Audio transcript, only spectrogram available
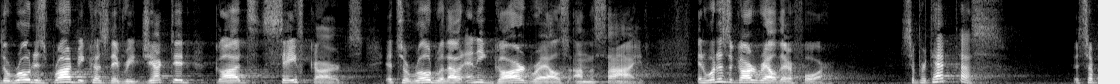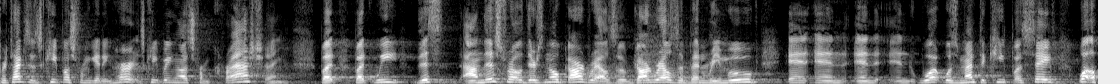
the road is broad because they've rejected God's safeguards. It's a road without any guardrails on the side. And what is the guardrail there for? It's to protect us. It's to protect us, keep us from getting hurt. It's keeping us from crashing. But but we this on this road, there's no guardrails. The guardrails have been removed, and and and, and what was meant to keep us safe. Well,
